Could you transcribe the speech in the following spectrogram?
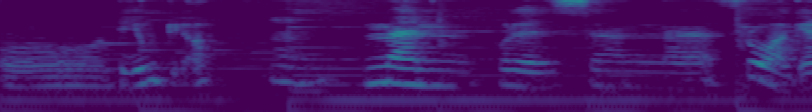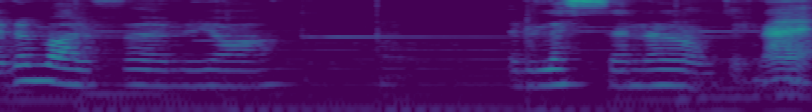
och det gjorde jag. Mm. Men polisen eh, frågade varför jag... Är du ledsen eller någonting? Nej,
